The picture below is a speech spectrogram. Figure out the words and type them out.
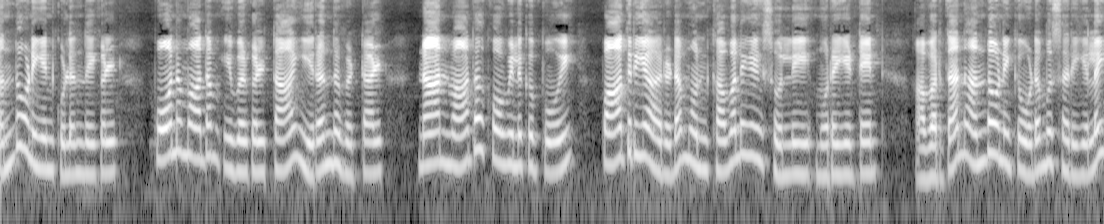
அந்தோணியின் குழந்தைகள். போன மாதம் இவர்கள் தாய் இறந்து விட்டாள். நான் மாதா கோவிலுக்கு போய் பாதிரியாரிடம் உன் கவலையை சொல்லி முறையிட்டேன். அவர்தான் அந்தோணிக்கு உடம்பு சரியில்லை.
